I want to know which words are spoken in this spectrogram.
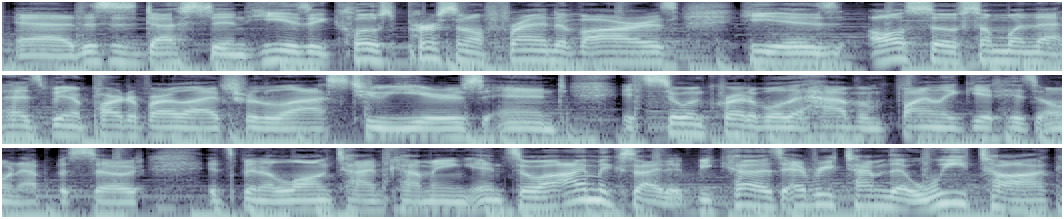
Uh, this is Dustin. He is a close personal friend of ours. He is also someone that has been a part of our lives for the last two years, and it's so incredible to have him finally get his own episode. It's been a long time coming, and so I'm excited because every time that we talk,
